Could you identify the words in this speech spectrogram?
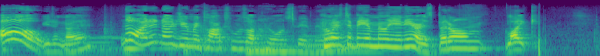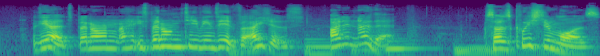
Oh, You didn't know that? no, I didn't know Jeremy Clarkson was on Who Wants to Be a Millionaire. Who wants to be a millionaire? It's been on like, yeah, it's been on. He's been on TVNZ for ages. I didn't know that. So his question was,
